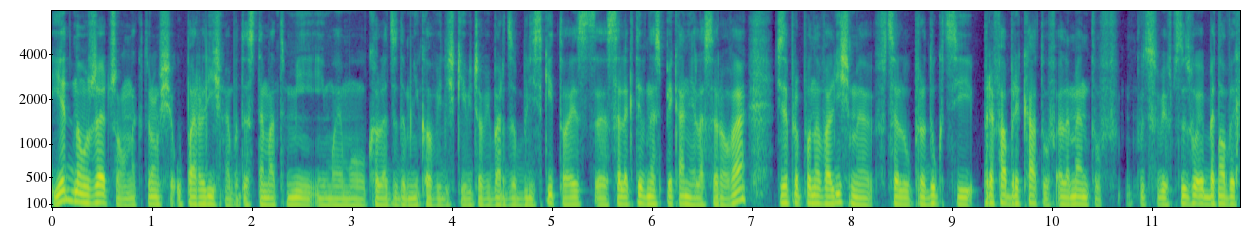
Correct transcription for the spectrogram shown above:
Jedną rzeczą, na którą się uparliśmy, bo to jest temat mi i mojemu koledze Dominikowi Liśkiewiczowi bardzo bliski, to jest e, selektywne spiekanie laserowe, gdzie zaproponowaliśmy w celu produkcji prefabrykacji fabrykatów, elementów, sobie w cudzysłowie betonowych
